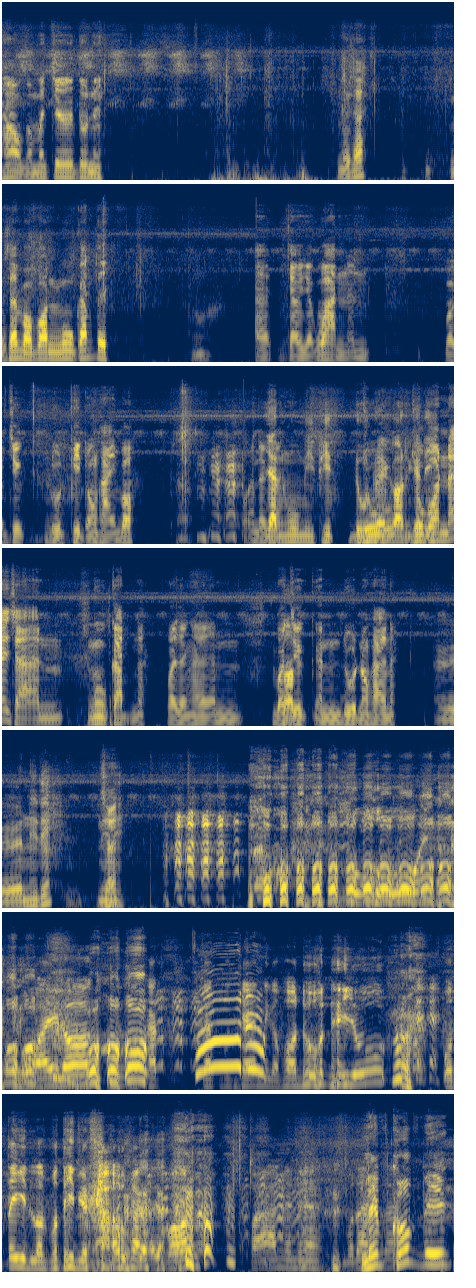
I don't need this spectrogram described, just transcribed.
เฮาก็มาเจอตัวนี้ไม่ใช่ไม่ใช่บ่บอลงูกัดดิอ่าเจ้าอยากว่านนั้นบ่จึกดูดพิษออกหายบ่อัใดก็ยันงูมีพิษดูด้วยก่อนอก็ยู่ดีบอลได้จ้ะอันงูกัดนะว่าจังไห้อันบ่จึกอันดูดออกหายนะเออนี่เด้นี่ใช่โอ้ยบ่ไหวดอกกัด กัดบนแขนนี่ก็พอดูดในอยู่โปรตีนลดโปรตีนกับเขาครับไอ้บอลฟานนั่นนะบ่ได้ เล็บครบอีก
